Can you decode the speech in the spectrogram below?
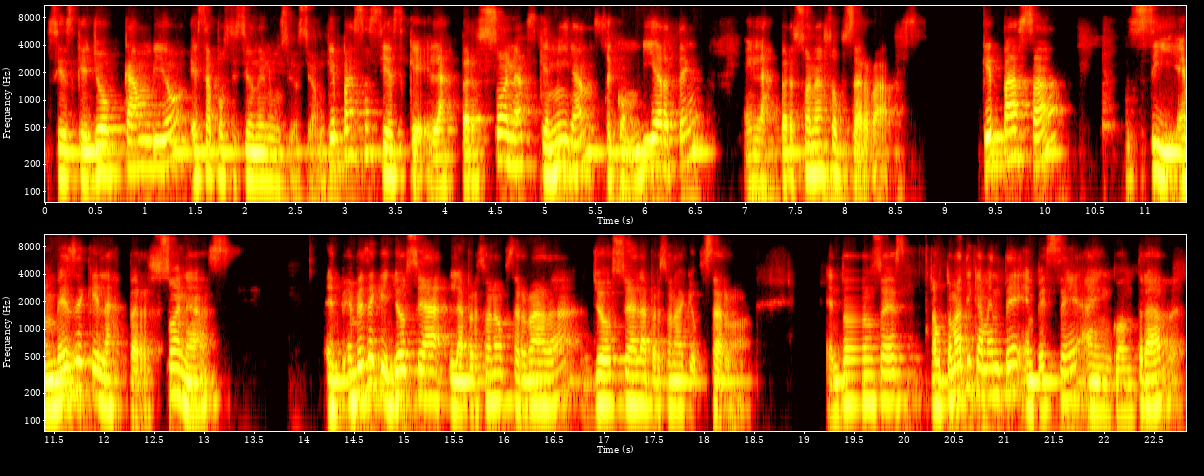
si es que yo cambio esa posición de enunciación? ¿Qué pasa si es que las personas que miran se convierten en las personas observadas? ¿Qué pasa si en vez de que las personas, en, vez de que yo sea la persona observada, yo sea la persona que observa? Entonces, automáticamente empecé a encontrar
